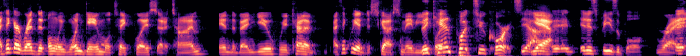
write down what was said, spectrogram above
I think I read that only one game will take place at a time in the venue. We had kind of, I think we had discussed maybe They put- can put two courts. Yeah, Yeah. it, it is feasible. right. And,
